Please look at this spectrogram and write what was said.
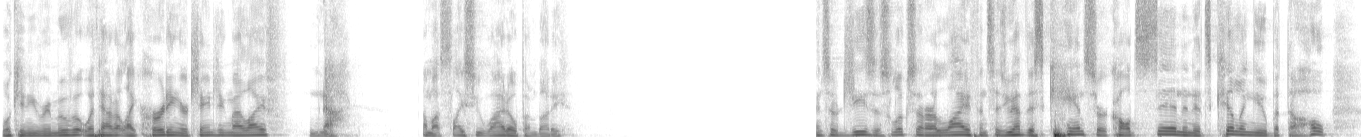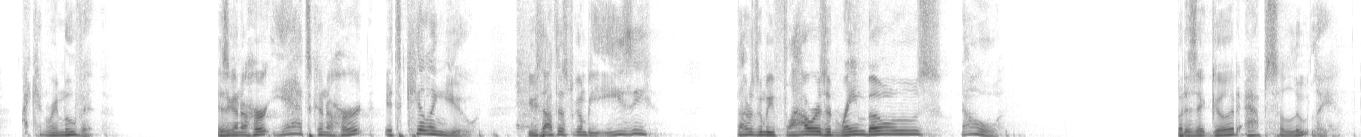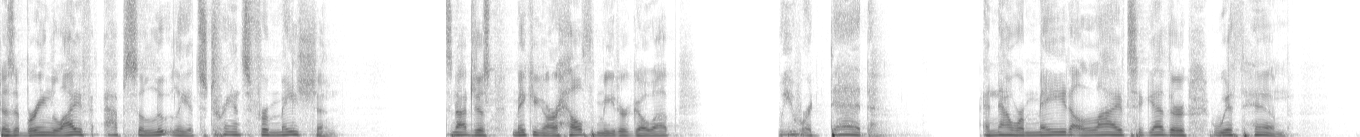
Well, can you remove it without it like hurting or changing my life? Nah. I'm going to slice you wide open, buddy. And so Jesus looks at our life and says, You have this cancer called sin and it's killing you, but the hope, I can remove it. Is it going to hurt? Yeah, it's going to hurt. It's killing you. You thought this was going to be easy? Thought it was going to be flowers and rainbows? No. But is it good? Absolutely. Does it bring life? Absolutely. It's transformation. It's not just making our health meter go up. We were dead and now we're made alive together with him.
